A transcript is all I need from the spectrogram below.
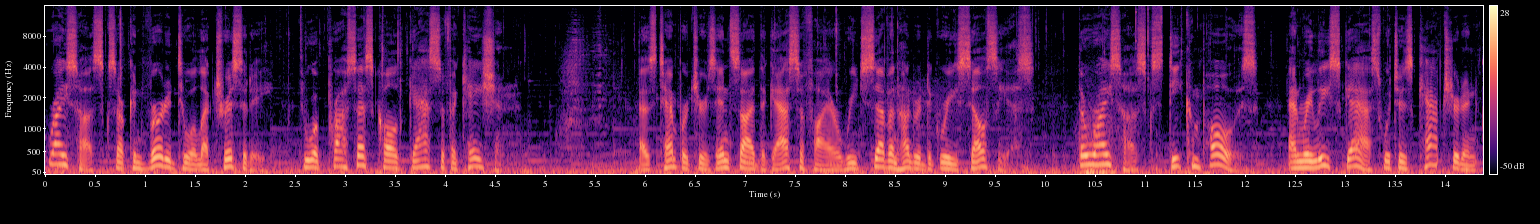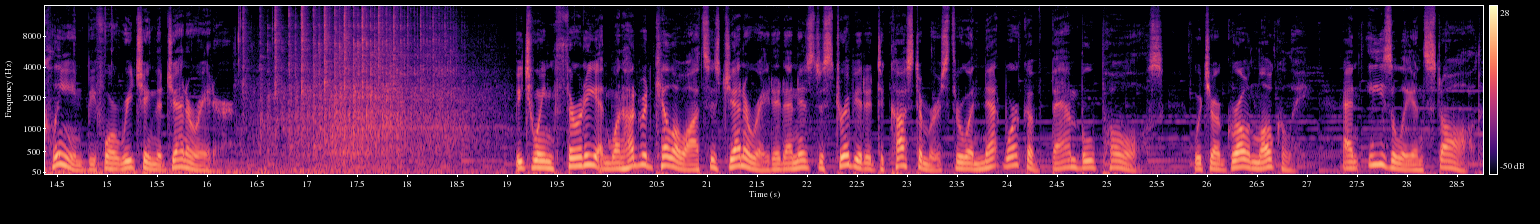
Rice husks are converted to electricity through a process called gasification. As temperatures inside the gasifier reach 700 degrees Celsius, the rice husks decompose and release gas which is captured and cleaned before reaching the generator. Between 30 and 100 kilowatts is generated and is distributed to customers through a network of bamboo poles, which are grown locally and easily installed.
